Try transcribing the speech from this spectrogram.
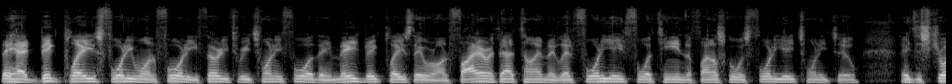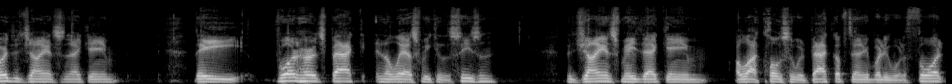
They had big plays 41 40, 33 24. They made big plays. They were on fire at that time. They led 48 14. The final score was 48 22. They destroyed the Giants in that game. They brought Hurts back in the last week of the season. The Giants made that game a lot closer with backups than anybody would have thought.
